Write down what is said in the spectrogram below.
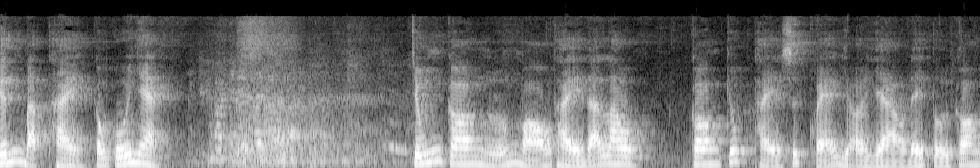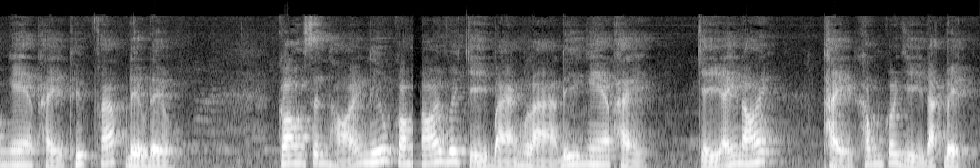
Kính bạch thầy, câu cuối nha. Chúng con ngưỡng mộ thầy đã lâu. Con chúc thầy sức khỏe dồi dào Để tụi con nghe thầy thuyết pháp đều đều. Con xin hỏi nếu con nói với chị bạn là đi nghe thầy, Chị ấy nói, Thầy không có gì đặc biệt.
